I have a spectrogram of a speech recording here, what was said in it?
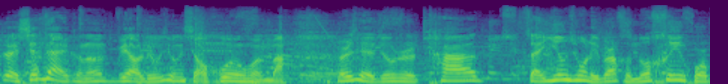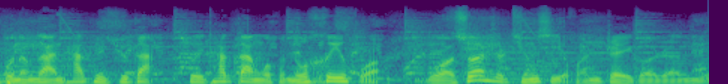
对，现在可能比较流行小混混吧。而且就是他在英雄里边很多黑活不能干，他可以去干，所以他干过很多黑活。我算是挺喜欢这个人物，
